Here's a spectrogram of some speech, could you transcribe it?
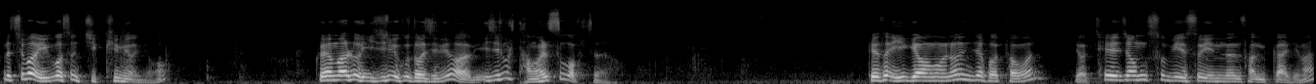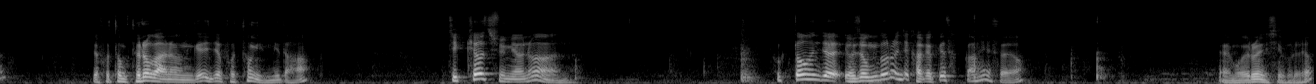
그렇지만 이것은 지키면요. 그야말로 이 집이 굳어지면 이 집을 당할 수가 없어요. 그래서 이 경우는 이제 보통은 요 최종 수비수 있는 선까지만 보통 들어가는 게 이제 보통입니다. 지켜주면은 흑도 이제 요 정도는 이제 가볍게 삭감했어요. 네, 뭐 이런 식으로요.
